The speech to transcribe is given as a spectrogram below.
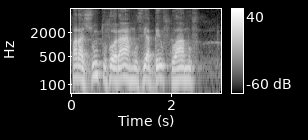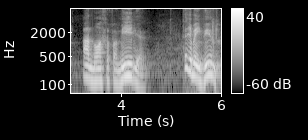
para juntos orarmos e abençoarmos a nossa família. Seja bem-vindo.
